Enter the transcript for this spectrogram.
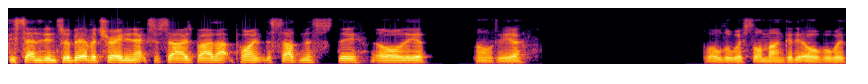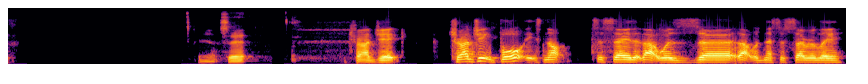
descended into a bit of a training exercise by that point. The sadness, the oh dear, oh dear. Blow the whistle, man. Get it over with. Yeah, that's it. Tragic, tragic, but it's not to say that that was uh, that was necessarily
